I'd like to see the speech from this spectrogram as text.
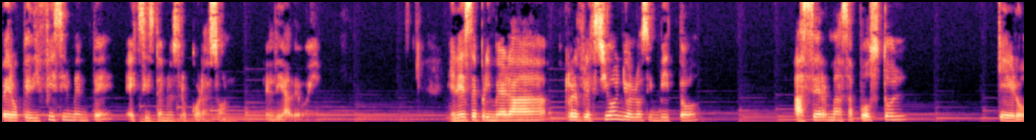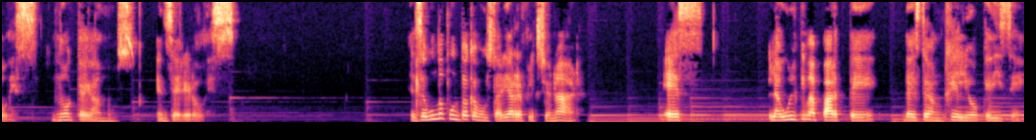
pero que difícilmente existe en nuestro corazón el día de hoy? En esta primera reflexión yo los invito a ser más apóstol que Herodes. No caigamos en ser Herodes. El segundo punto que me gustaría reflexionar es la última parte de este Evangelio que dice,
